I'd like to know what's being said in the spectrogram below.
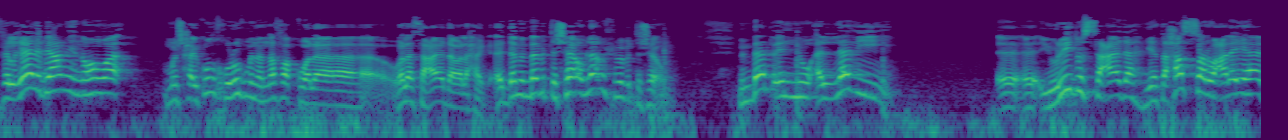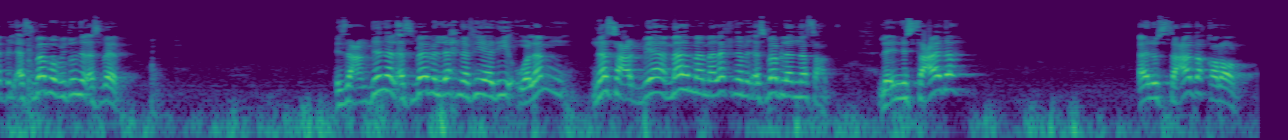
في الغالب يعني إن هو مش هيكون خروج من النفق ولا ولا سعادة ولا حاجة. ده من باب التشاؤم؟ لا مش من باب التشاؤم. من باب إنه الذي آه، آه، يريد السعادة يتحصل عليها بالأسباب وبدون الأسباب. إذا عندنا الأسباب اللي إحنا فيها دي ولم نسعد بها مهما ملكنا من أسباب لن نسعد. لأن السعادة قالوا السعادة قرار.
